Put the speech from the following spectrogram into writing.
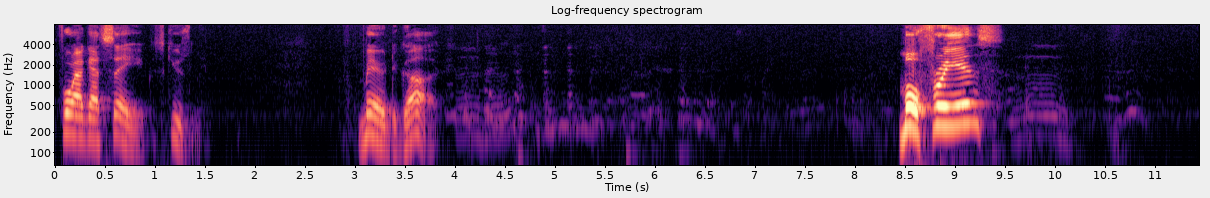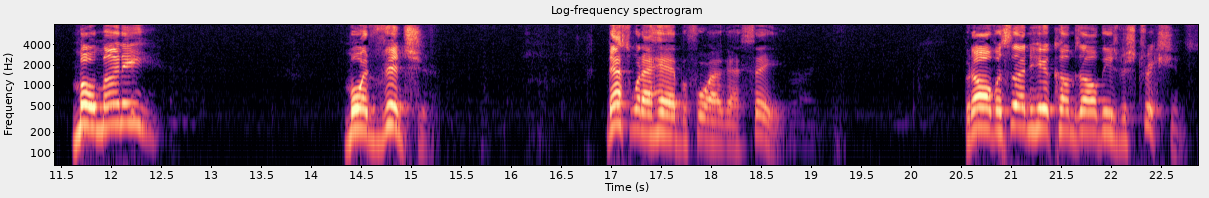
before I got saved, excuse me married to God. More friends, more money, more adventure. That's what I had before I got saved. But all of a sudden, here comes all these restrictions.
